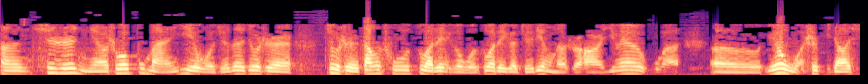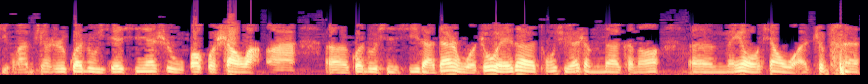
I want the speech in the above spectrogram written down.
嗯，其实你要说不满意，我觉得就是就是当初做这个我做这个决定的时候，因为我呃，因为我是比较喜欢平时关注一些新鲜事物，包括上网啊，呃，关注信息的。但是我周围的同学什么的，可能呃没有像我这么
